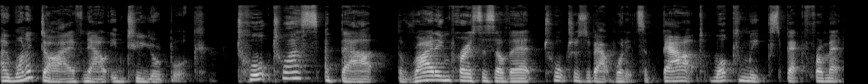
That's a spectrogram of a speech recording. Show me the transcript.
I want to dive now into your book. Talk to us about the writing process of it, talk to us about what it's about, what can we expect from it,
